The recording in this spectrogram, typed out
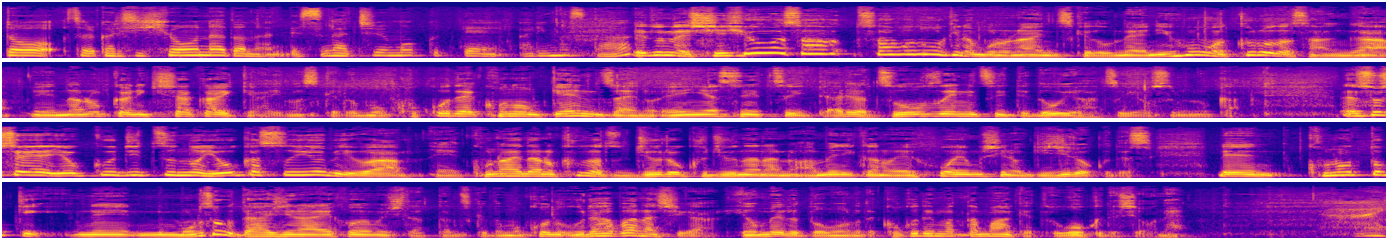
それから指標などなんですが、注目点ありますか？えっとね、指標はさ、さほど大きなものないんですけどね、日本は黒田さんが、えー7日に記者会見ありますけども、ここでこの現在の円安について、あるいは増税についてどういう発言をするのか。そして翌日の8日水曜日は、えーこの間の9月16、17のアメリカの FOMC の議事録です。で、この時ね、ものすごく大事な FOMC だったんですけども、この裏話が読めると思うので、ここでまたマーケット動くでしょうね。はい。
